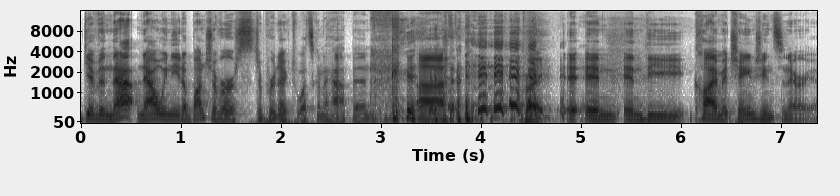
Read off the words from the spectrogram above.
given that, now we need a bunch of Earths to predict what's going to happen uh, right. in in the climate changing scenario.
